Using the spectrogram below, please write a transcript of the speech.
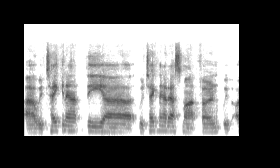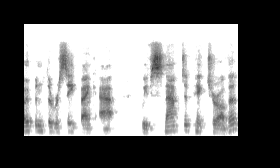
uh, we've taken out the uh, we've taken out our smartphone, we've opened the Receipt Bank app, we've snapped a picture of it,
